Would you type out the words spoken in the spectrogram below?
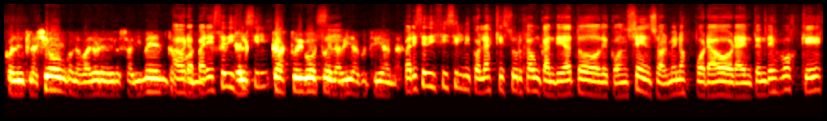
con la inflación, con los valores de los alimentos, Ahora, parece difícil, el gasto y gosto de la vida cotidiana. Parece difícil, Nicolás, que surja un candidato de consenso, al menos por ahora. ¿Entendés vos que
